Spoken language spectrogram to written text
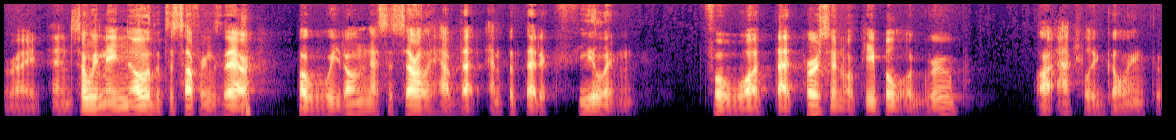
Right? And so we may know that the suffering's there, but we don't necessarily have that empathetic feeling for what that person or people or group are actually going through.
